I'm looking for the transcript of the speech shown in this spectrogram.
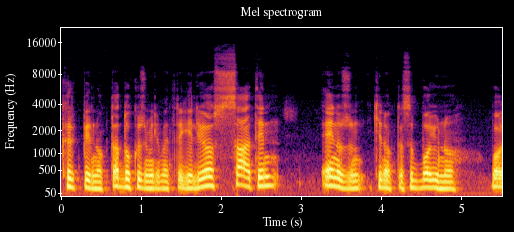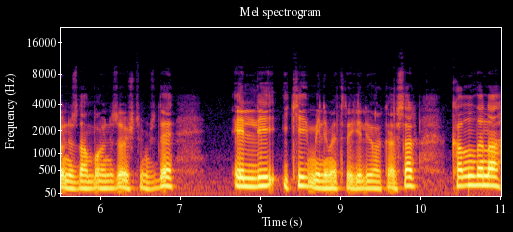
41.9 milimetre geliyor. Saatin en uzun iki noktası boyunu boynuzdan boynunuza ölçtüğümüzde 52 milimetre geliyor arkadaşlar. Kalınlığına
